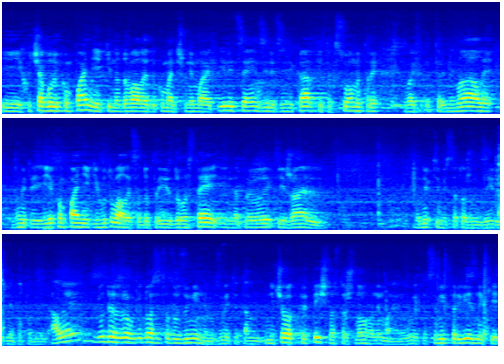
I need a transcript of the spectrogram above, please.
І хоча були компанії, які надавали документи, що вони мають і ліцензії, ліцензійні картки, таксометри, термінали. Розумієте, є компанії, які готувалися до приїзду гостей, і на превеликий жаль, вони в ці місця теж не заїдуть, не попадуть. Але люди відносяться з розумінням, розумієте, там нічого критично страшного немає. Розумієте, самі перевізники,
